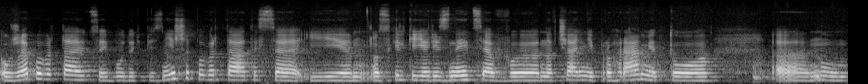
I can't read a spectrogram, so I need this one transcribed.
Вже повертаються і будуть пізніше повертатися. І оскільки є різниця в навчальній програмі, то е, ну,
